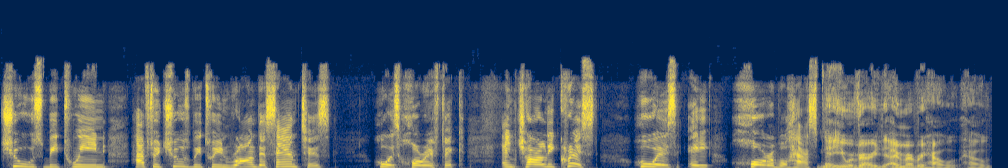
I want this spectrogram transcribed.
choose between have to choose between Ron DeSantis, who is horrific, and Charlie Crist, who is a horrible has-been. Yeah, you were very. I remember how how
